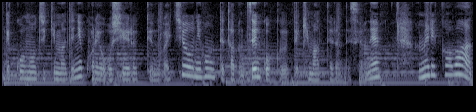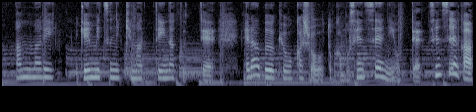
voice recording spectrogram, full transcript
でこの時期までにこれを教えるっていうのが一応日本って多分全国で決まってるんですよね。アメリカはあんまり厳密に決まっていなくって選ぶ教科書とかも先生によって先生が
